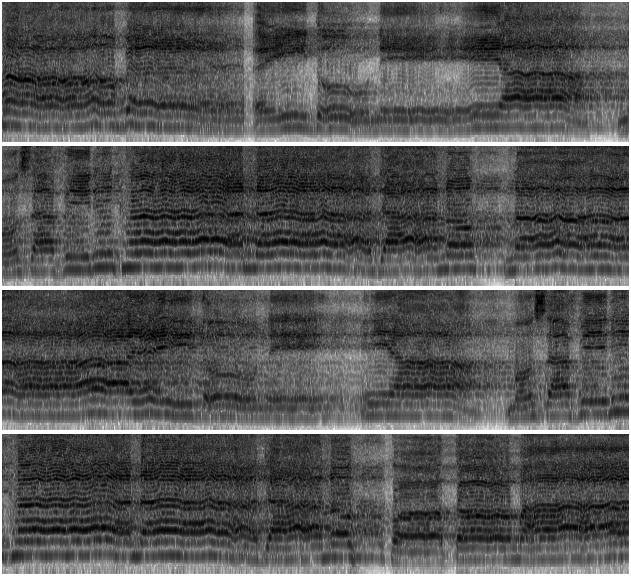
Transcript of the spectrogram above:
হবে। এই দুনিয়া মুসাফির খানা জানো না। এই দুনিয়া মুসাফির খানা জানো কত মানুষ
